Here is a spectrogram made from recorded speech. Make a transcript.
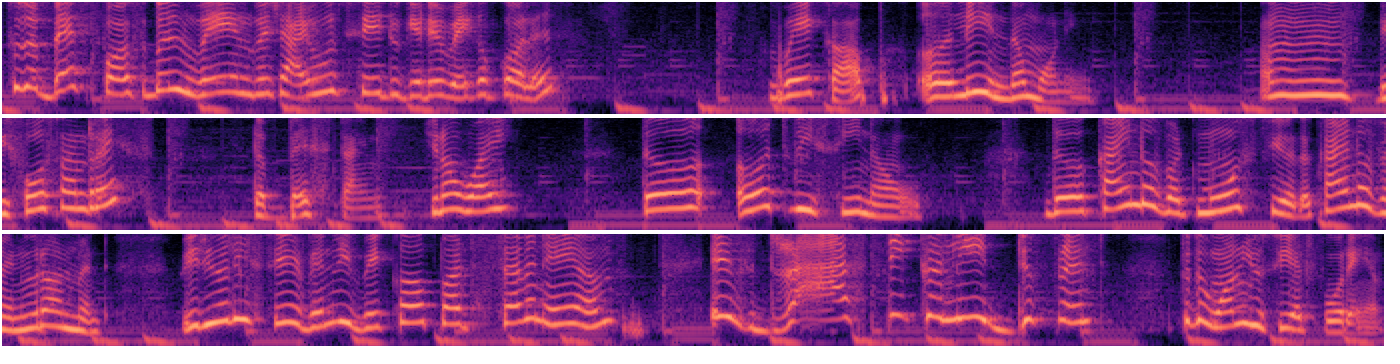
So, the best possible way in which I would say to get a wake up call is wake up early in the morning. Um, before sunrise, the best time. You know why? The earth we see now, the kind of atmosphere, the kind of environment we really say when we wake up at 7 a.m. is drastically different to the one you see at 4 a.m.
